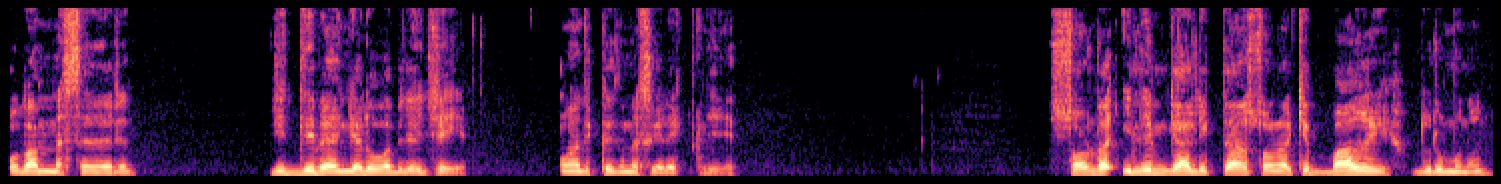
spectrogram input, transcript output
olan meselelerin ciddi bir engel olabileceği, ona dikkat edilmesi gerektiği, sonra ilim geldikten sonraki bağ durumunun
